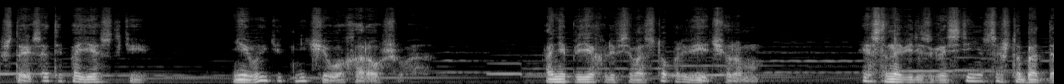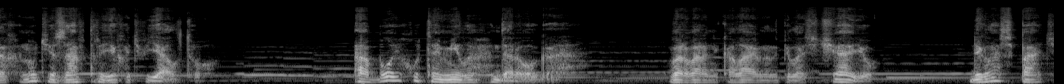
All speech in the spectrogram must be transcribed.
что из этой поездки не выйдет ничего хорошего. Они приехали в Севастополь вечером и остановились в гостинице, чтобы отдохнуть и завтра ехать в Ялту. Обоих утомила дорога. Варвара Николаевна напилась чаю, легла спать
